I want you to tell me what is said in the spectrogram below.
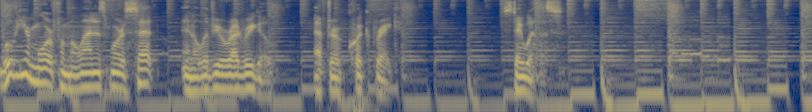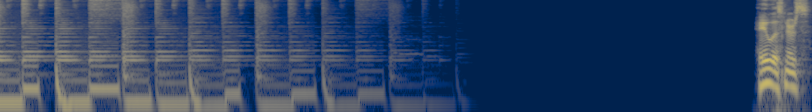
We'll hear more from Alanis Morissette and Olivia Rodrigo after a quick break. Stay with us. Hey listeners,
